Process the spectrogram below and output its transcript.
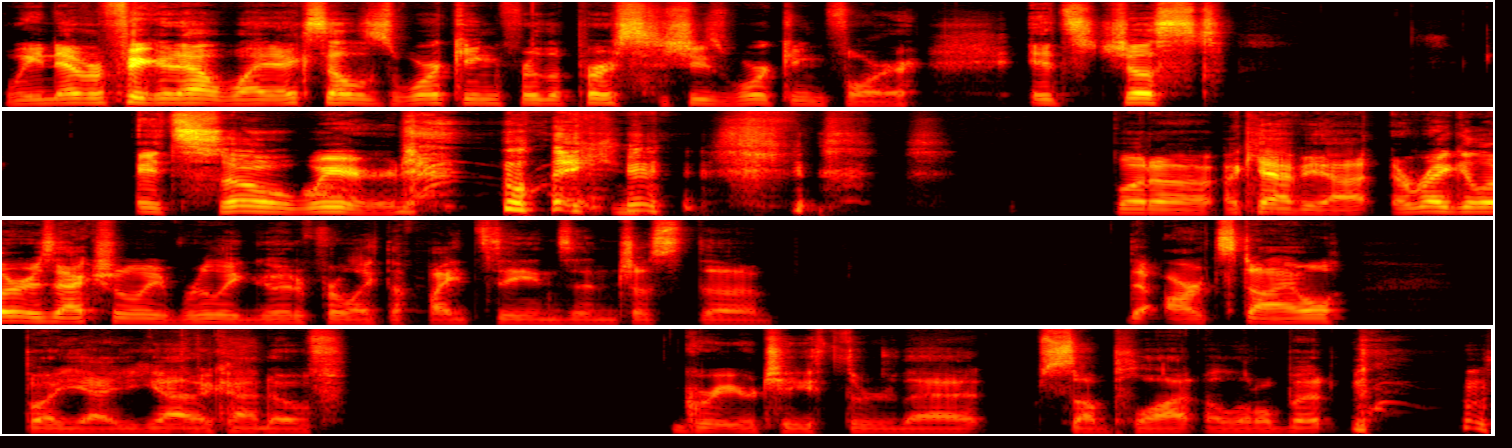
We never figured out why Excel is working for the person she's working for. It's just it's so weird. like But uh, a caveat: irregular is actually really good for like the fight scenes and just the the art style. But yeah, you gotta kind of grit your teeth through that subplot a little bit. Don't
